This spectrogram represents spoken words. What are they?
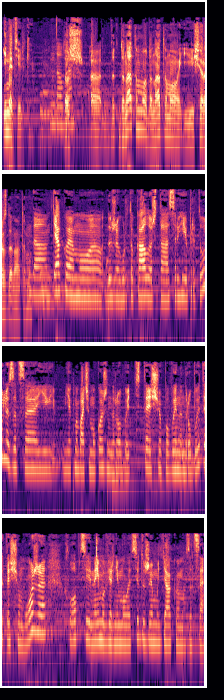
І не тільки. Добре. Тож е, донатимо, донатимо і ще раз донатимо. Да, дякуємо дуже гурту Калош та Сергію Притулі за це. І, як ми бачимо, кожен робить те, що повинен робити, те, що може. Хлопці, неймовірні молодці, дуже йому дякуємо за це.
